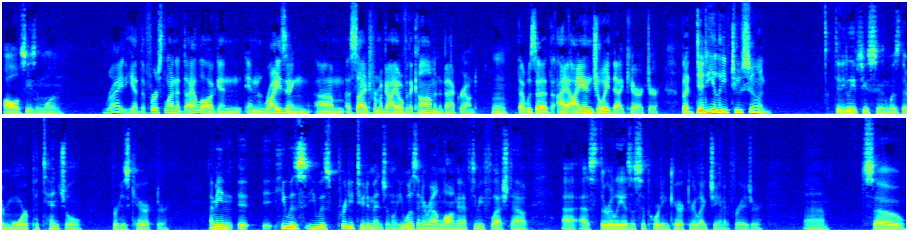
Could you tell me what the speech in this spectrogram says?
all of season one. right, he had the first line of dialogue in in Rising, um, aside from a guy over the comm in the background. Hmm. That was a I, I enjoyed that character, but did he leave too soon? Did he leave too soon? Was there more potential for his character? I mean, it, it, he was he was pretty two dimensional. He wasn't around long enough to be fleshed out uh, as thoroughly as a supporting character like Janet Fraiser. Um, so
